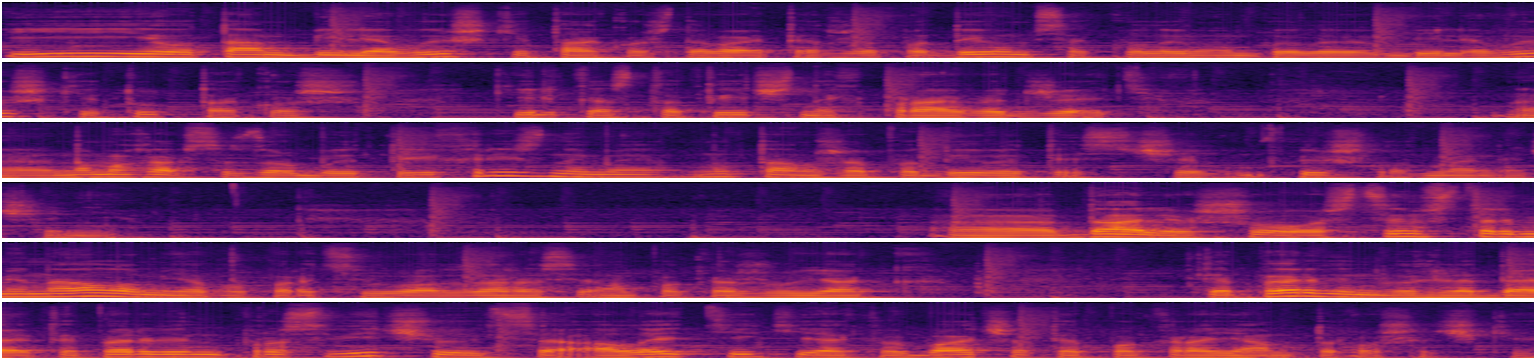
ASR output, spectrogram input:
І отам біля вишки також давайте вже подивимося, коли ми були біля вишки. Тут також кілька статичних private jetів. Е, Намагався зробити їх різними, ну там вже подивитись, чи вийшло в мене чи ні. Е, Далі, що, ось цим з терміналом я попрацював. Зараз я вам покажу, як тепер він виглядає. Тепер він просвічується, але тільки, як ви бачите, по краям трошечки.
